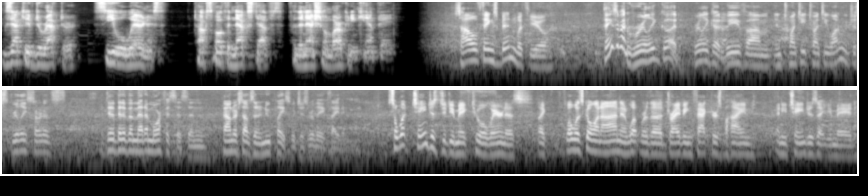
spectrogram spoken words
Executive Director, CU Awareness, talks about the next steps for the national marketing campaign. So, how have things been with you? Things have been really good, really good. We've um, in 2021 we just really sort of did a bit of a metamorphosis and found ourselves in a new place, which is really exciting. So, what changes did you make to awareness? Like, what was going on, and what were the driving factors behind any changes that you made?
